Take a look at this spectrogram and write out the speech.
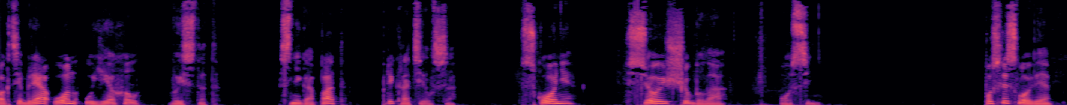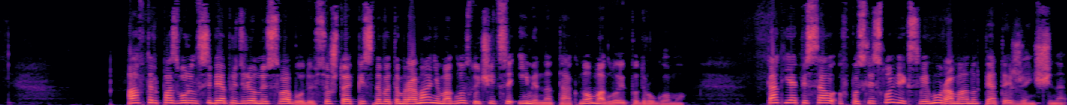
октября, он уехал в Истат. Снегопад прекратился. В Сконе все еще была осень. Послесловие. Автор позволил себе определенную свободу. Все, что описано в этом романе, могло случиться именно так, но могло и по-другому. Так я писал в послесловии к своему роману «Пятая женщина».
